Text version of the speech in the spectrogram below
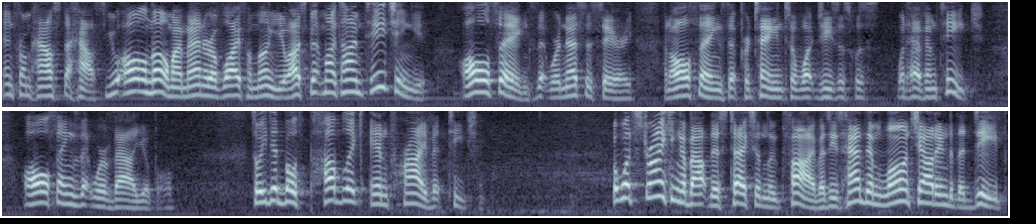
and from house to house. You all know my manner of life among you. I spent my time teaching you all things that were necessary and all things that pertain to what Jesus was, would have him teach, all things that were valuable. So he did both public and private teaching. But what's striking about this text in Luke 5, as he's had them launch out into the deep,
